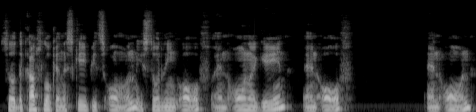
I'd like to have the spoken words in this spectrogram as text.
So the caps lock and escape it's on. It's turning off and on again and off and on.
